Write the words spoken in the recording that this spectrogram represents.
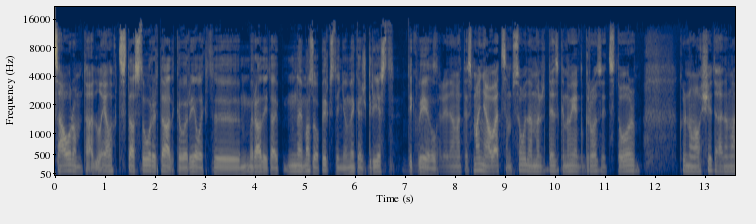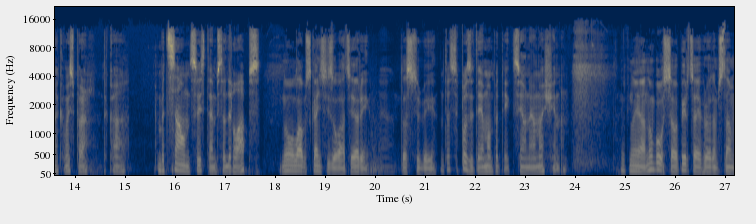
caurums, tāda liela. Tā stūra ir tāda, ka var ielikt uh, rādītāju, ne mazo pirkstiņu un vienkārši griezt tik viegli. Arī domāties, man jau vecam sūdam ir diezgan viegli grozīt stūri. kur no šitādam laikam vispār tā kā. Bet sound sistēmas tad ir labs. Nu, laba skaņas izolācija arī. Jā. Tas bija. Un Tas ir pozitīvi. Man patīk tas jaunajām mašīnām. Nu, jā, nu, būs sava pircēja, protams, tam.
